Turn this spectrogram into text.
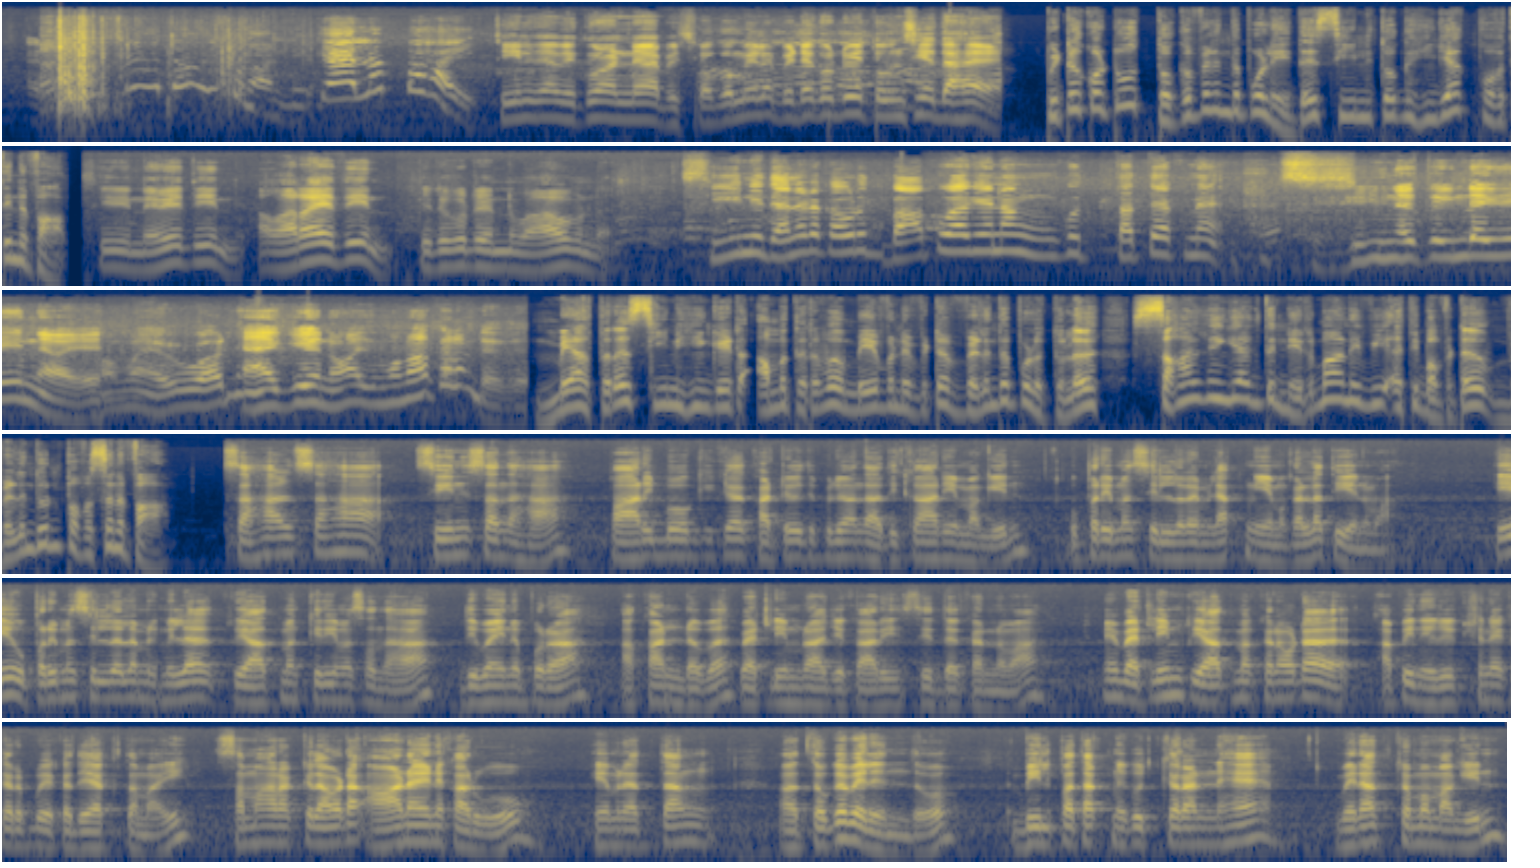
කෑල්ලක් පහයි. සීනි දැන් විකුණන්නේ නැහැ අපි. කොගොමෙල පිටකොටුවේ 310 පිටකොටුව තොග වෙළඳ පොලේද සීනි තොග හිඟයක් පවතිනවා. සීනි නෙවෙයි තියෙන්නේ. වරයි තියෙන්නේ. පිටකොට එන්න ආවම සීනි දැනට කවුරුත් බාපු වගේ නම් මුකුත් තත්ත්වයක් නැහැ. සීනක ඉඳයි දෙන්නේ අය. මම ඇහුවා නැහැ කියනවා. මොනවා කරන්නද? මේ අතර සීනි හිඟයට අමතරව මේ වන විට වෙළඳ පොළ තුළ සහල් හිඟයක්ද නිර්මාණය වී ඇති බවට වෙළඳුන් පවසනවා. සහල් සහ සීනි සඳහා පාරිභෝගික කටයුතු පිළිබඳ අධිකාරිය මගින් උපරිම සිල්ලර මිලක් නියම කරලා තියෙනවා. ඒ උපරිම සිල්ලර මිල ක්‍රියාත්මක කිරීම සඳහා දිවයින පුරා අකණ්ඩව වැටලීම් රාජකාරී සිද්ධ කරනවා. මේ වැටලීම් ක්‍රියාත්මක කරනකොට අපි නිරීක්ෂණය කරපු එක දෙයක් තමයි සමහරක් වෙලාවට ආනයනකරුවෝ එහෙම නැත්නම් තොග වෙලෙන්දෝ බිල්පතක් නිකුත් කරන්නේ නැහැ වෙනත් ක්‍රම මගින්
